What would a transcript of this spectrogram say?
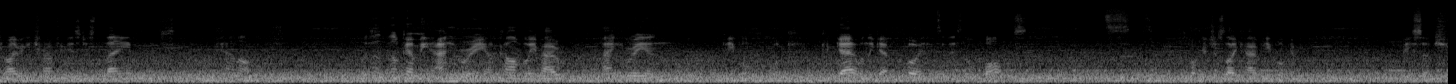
driving in traffic is just lame. Just cannot. It doesn't not get me angry. I can't believe how angry and people can, can get when they get put into this little box. It's, it's probably just like how people can be such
